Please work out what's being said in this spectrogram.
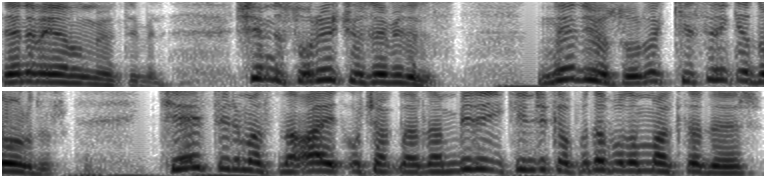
Deneme yanılma yöntemiyle. Şimdi soruyu çözebiliriz. Ne diyor soruda? Kesinlikle doğrudur. K firmasına ait uçaklardan biri ikinci kapıda bulunmaktadır.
